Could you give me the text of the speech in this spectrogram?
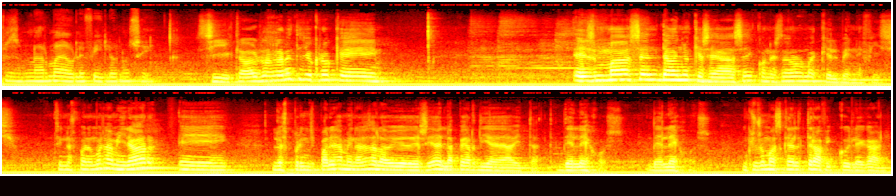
pues, un arma de doble filo, no sé. Sí, claro, realmente yo creo que es más el daño que se hace con esta norma que el beneficio. Si nos ponemos a mirar, eh, las principales amenazas a la biodiversidad es la pérdida de hábitat, de lejos, de lejos, incluso más que el tráfico ilegal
